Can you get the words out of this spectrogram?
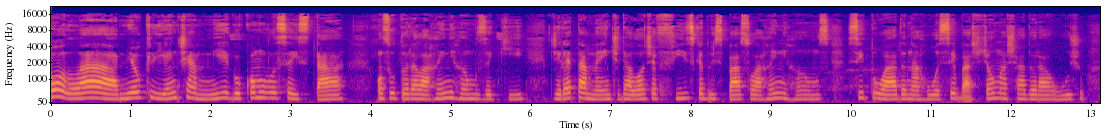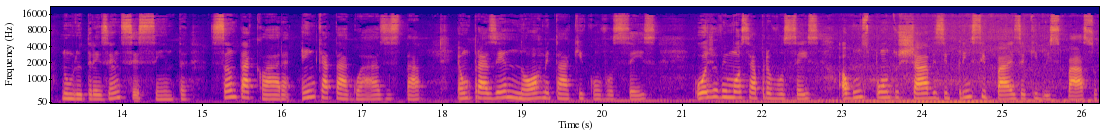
Olá, meu cliente amigo, como você está? Consultora Larraine Ramos aqui, diretamente da loja física do Espaço Larraine Ramos, situada na rua Sebastião Machado Araújo, número 360, Santa Clara, em Cataguases, tá? É um prazer enorme estar aqui com vocês. Hoje eu vim mostrar para vocês alguns pontos chaves e principais aqui do espaço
